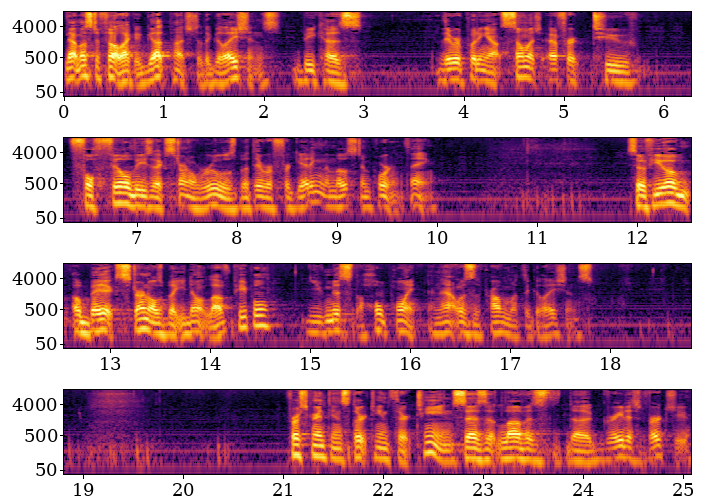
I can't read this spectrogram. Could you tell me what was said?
That must have felt like a gut punch to the Galatians because they were putting out so much effort to fulfill these external rules, but they were forgetting the most important thing. So if you obey externals but you don't love people, you've missed the whole point, and that was the problem with the Galatians. 1 Corinthians 13 13 says that love is the greatest virtue.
